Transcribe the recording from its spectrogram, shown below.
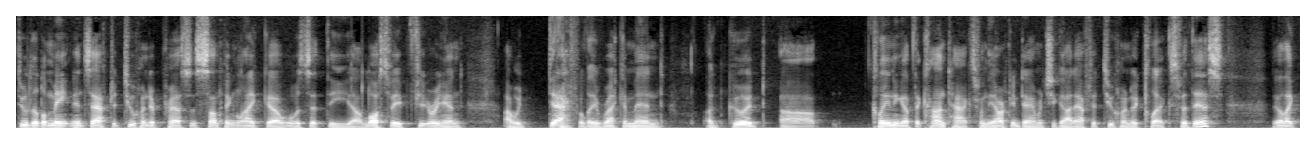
do a little maintenance after 200 presses, something like, uh, what was it, the uh, Lost Vape Furyan. I would definitely recommend a good uh, cleaning of the contacts from the arcing damage you got after 200 clicks. For this, they're like,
